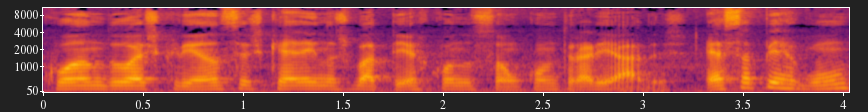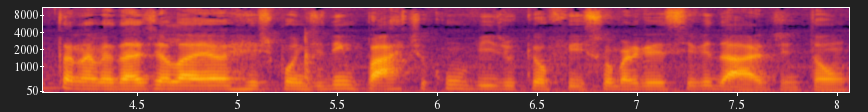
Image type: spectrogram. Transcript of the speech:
quando as crianças querem nos bater quando são contrariadas? Essa pergunta, na verdade, ela é respondida em parte com um vídeo que eu fiz sobre agressividade. Então,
